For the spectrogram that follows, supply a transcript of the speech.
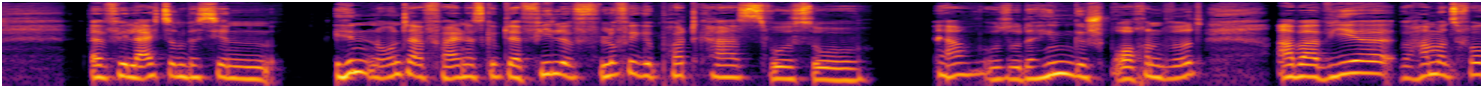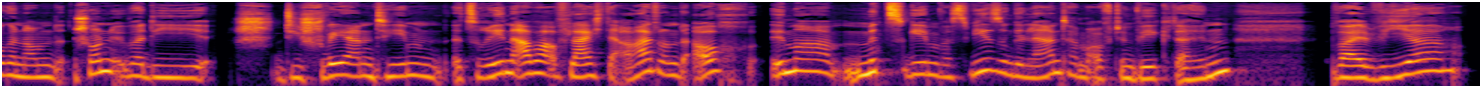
äh, vielleicht so ein bisschen hinten unterfallen. Es gibt ja viele fluffige Podcasts, wo es so ja, wo so dahin gesprochen wird. Aber wir haben uns vorgenommen, schon über die, die schweren Themen äh, zu reden, aber auf leichte Art und auch immer mitzugeben, was wir so gelernt haben auf dem Weg dahin, weil wir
